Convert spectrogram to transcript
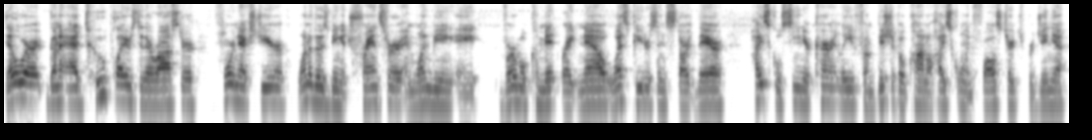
Delaware going to add two players to their roster for next year. One of those being a transfer and one being a verbal commit right now. Wes Peterson start there high school senior currently from Bishop O'Connell High School in Falls Church, Virginia,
